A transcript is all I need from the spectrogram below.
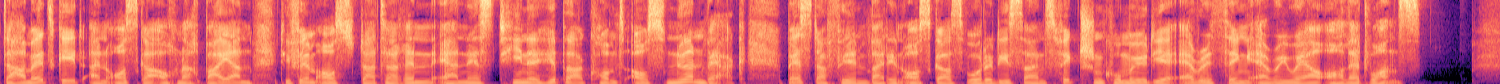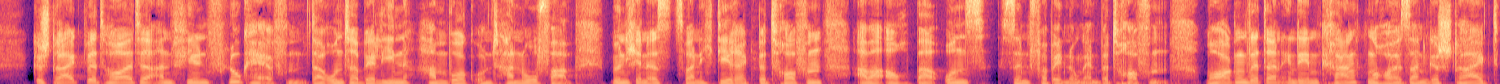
Damit geht ein Oscar auch nach Bayern. Die Filmausstatterin Ernestine Hipper kommt aus Nürnberg. Bester Film bei den Oscars wurde die Science-Fiction-Komödie Everything Everywhere All at Once. Gestreikt wird heute an vielen Flughäfen, darunter Berlin, Hamburg und Hannover. München ist zwar nicht direkt betroffen, aber auch bei uns sind Verbindungen betroffen. Morgen wird dann in den Krankenhäusern gestreikt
